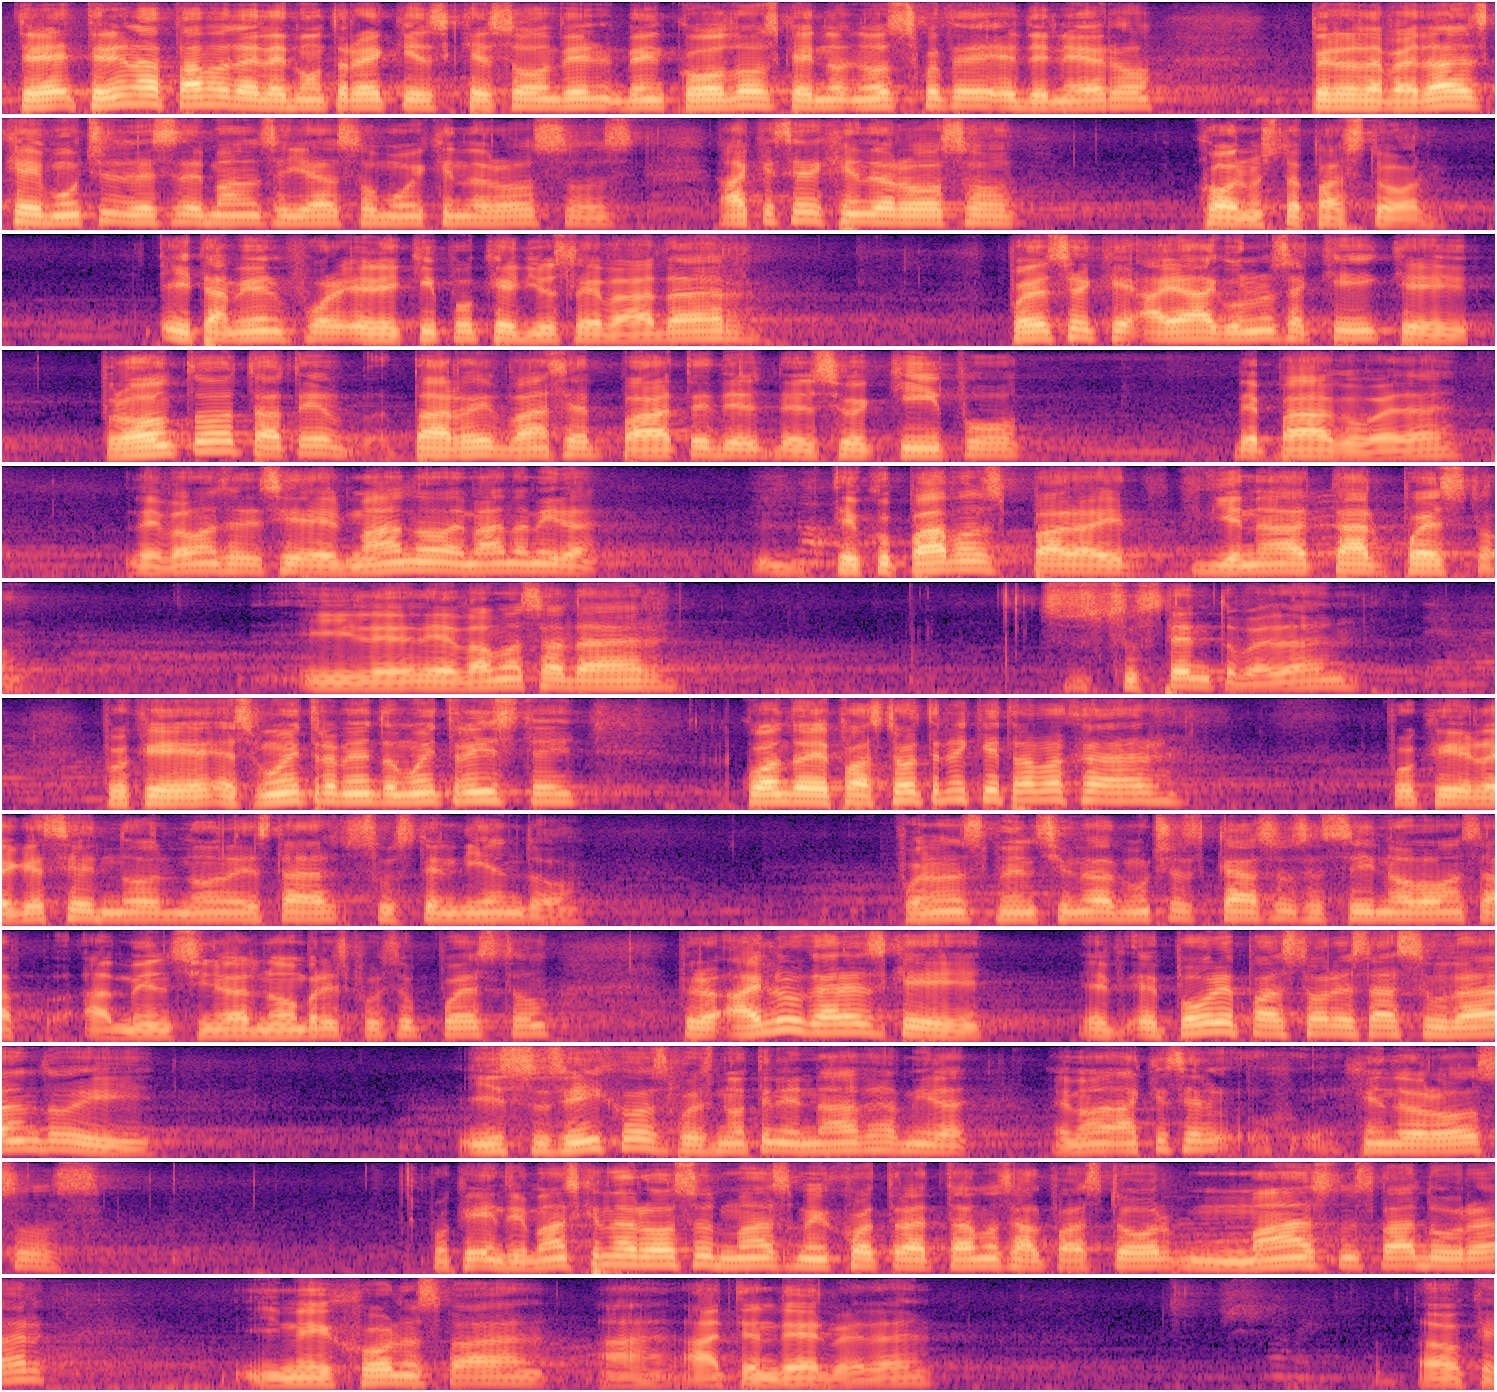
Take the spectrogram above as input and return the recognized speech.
Tienen la fama de Monterrey que, que son bien, codos, que no, no el dinero pero la verdad es que muchos de esos hermanos allá son muy generosos. Hay que ser generoso con nuestro pastor y también por el equipo que Dios le va a dar. Puede ser que haya algunos aquí que pronto, tarde, tarde, van a ser parte de, de su equipo de pago, ¿verdad? Le vamos a decir, hermano, hermana, mira, te ocupamos para llenar tal puesto y le, vamos a dar sustento, ¿verdad? Porque es muy tremendo, muy triste cuando el pastor tiene que trabajar porque la iglesia no, no está sosteniendo. Podemos mencionar muchos casos así, no vamos a mencionar nombres, por supuesto, pero hay lugares que el, pobre pastor está sudando y, y sus hijos pues no tienen nada. Mira, hermano, hay que ser generosos. Porque entre más generosos, más mejor tratamos al pastor, más nos va a durar y mejor nos va a, atender, ¿verdad? Ok.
